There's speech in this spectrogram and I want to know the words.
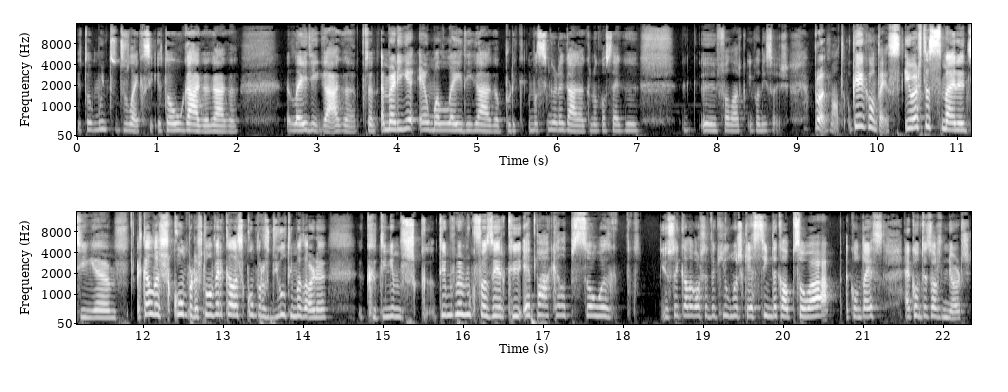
eu estou muito disléxica. Eu estou o Gaga, Gaga. Lady Gaga. Portanto, a Maria é uma Lady Gaga, porque uma senhora Gaga que não consegue eh, falar em condições. Pronto, malta. O que é que acontece? Eu esta semana tinha aquelas compras, estão a ver aquelas compras de última hora que tínhamos. Que, temos mesmo que fazer que é pá, aquela pessoa. Eu sei que ela gosta daquilo, mas que assim daquela pessoa. Ah, acontece, acontece aos melhores.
